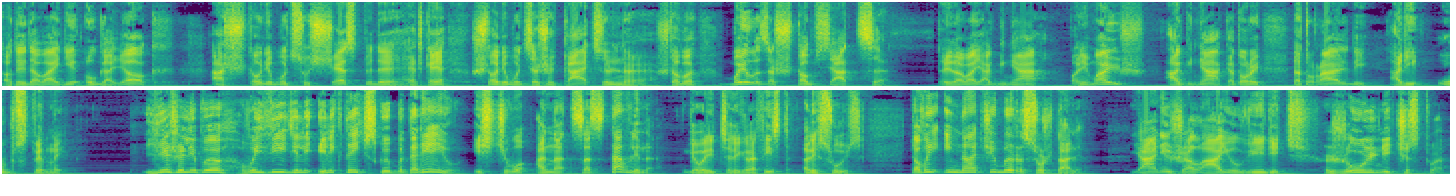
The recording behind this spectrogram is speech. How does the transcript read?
то ты давай не уголек, а что-нибудь существенное, эткое что-нибудь зажигательное, чтобы было за что взяться. Ты давай огня, понимаешь? Огня, который натуральный, а не умственный. Ежели бы вы видели электрическую батарею, из чего она составлена, говорит телеграфист, рисуясь, то вы иначе бы рассуждали. Я не желаю видеть жульничество.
